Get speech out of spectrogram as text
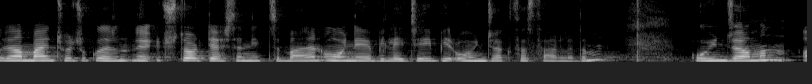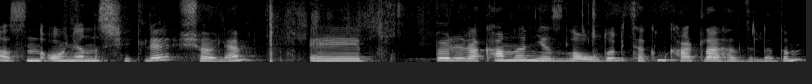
Hocam ben çocukların e, 3-4 yaştan itibaren oynayabileceği bir oyuncak tasarladım. Oyuncağımın aslında oynanış şekli şöyle. Ee, böyle rakamların yazılı olduğu bir takım kartlar hazırladım.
